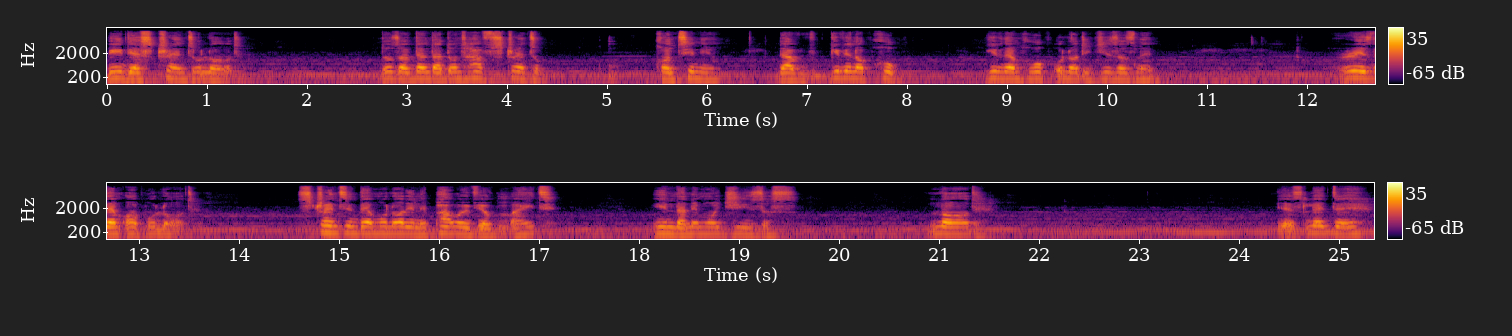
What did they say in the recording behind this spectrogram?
Be their strength, O Lord. Those of them that don't have strength to continue, they have given up hope. Give them hope, O Lord, in Jesus' name. Raise them up, O Lord. Strengthen them, O Lord, in the power of your might in the name of Jesus. Lord, yes, let the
